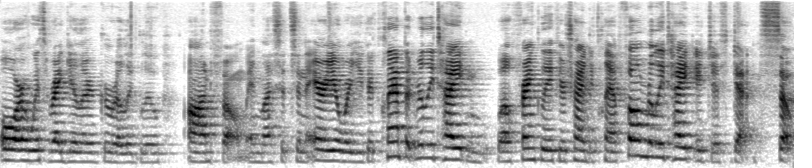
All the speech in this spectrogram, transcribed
or with regular Gorilla Glue on foam unless it's an area where you could clamp it really tight and well frankly if you're trying to clamp foam really tight it just dents. So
